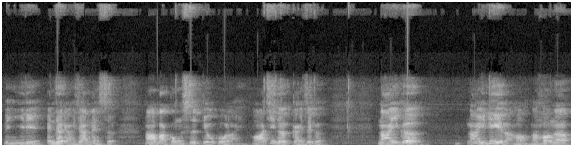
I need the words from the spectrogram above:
零一列，Enter 两下 Next，然后把公式丢过来，啊，记得改这个。哪一个哪一列了哈，然后呢，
